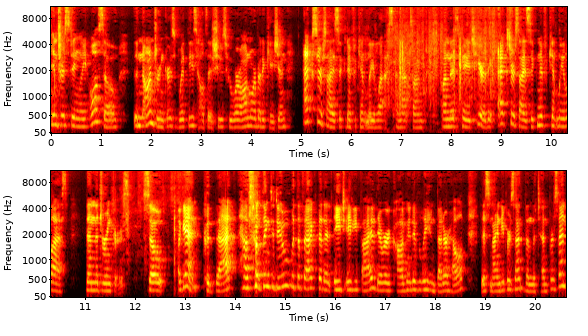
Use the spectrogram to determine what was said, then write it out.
interestingly also the non-drinkers with these health issues who were on more medication exercise significantly less and that's on on this page here they exercise significantly less than the drinkers. So again could that have something to do with the fact that at age 85 they were cognitively in better health this 90% than the 10%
